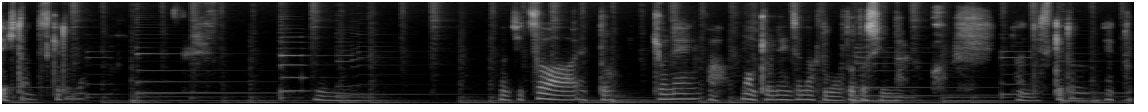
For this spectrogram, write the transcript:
できたんですけども。実は、えっと、去年、あ、もう去年じゃなくても一昨年になるのか、なんですけど、えっと、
